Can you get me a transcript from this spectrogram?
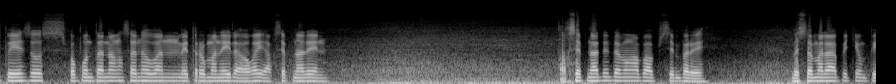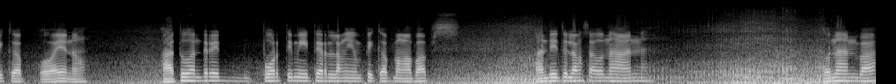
pesos papunta ng San Juan Metro Manila. Okay, accept natin. Accept natin to mga paps, siyempre. Basta malapit yung pickup. O ayan o. Ah, 240 meter lang yung pickup mga paps. Andito lang sa unahan. Unahan ba?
